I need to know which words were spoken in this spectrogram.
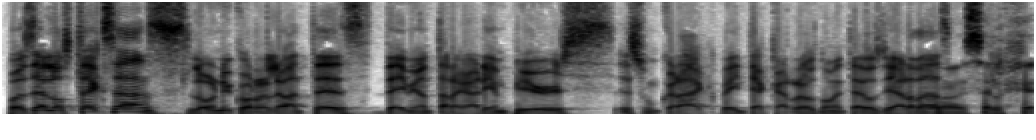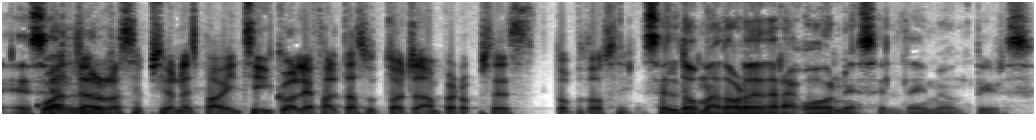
Pues de los Texans, lo único relevante es Damian Targaryen Pierce. Es un crack, 20 acarreos, 92 yardas. No, es el, es Cuatro el- recepciones para 25. Le falta su touchdown, pero pues es top 12. es el domador de dragones, el Damian Pierce.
